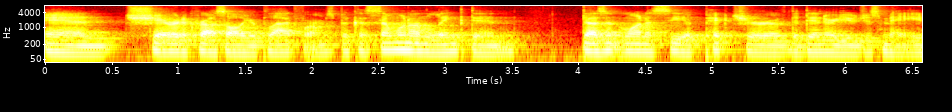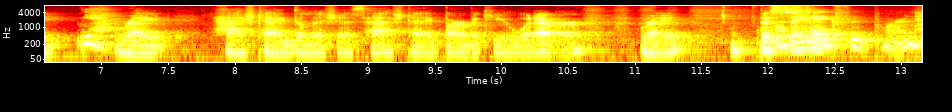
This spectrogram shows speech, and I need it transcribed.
and share it across all your platforms because someone on LinkedIn doesn't want to see a picture of the dinner you just made. Yeah. Right? Hashtag delicious, hashtag barbecue, whatever. Right? The hashtag food porn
